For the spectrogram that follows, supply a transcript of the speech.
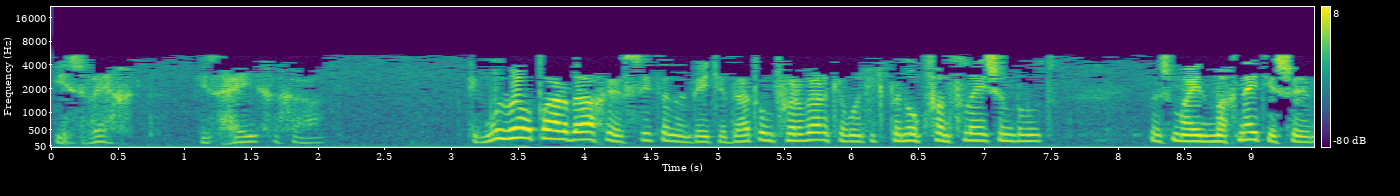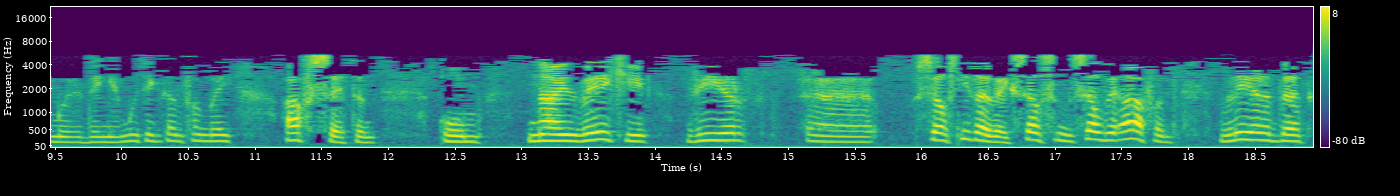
is weg, is heen gegaan. Ik moet wel een paar dagen zitten, een beetje dat om verwerken, want ik ben ook van vlees en bloed. Dus mijn magnetische dingen moet ik dan van mij afzetten, om na een weekje weer, uh, zelfs niet een week, zelfs in dezelfde avond, leren dat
